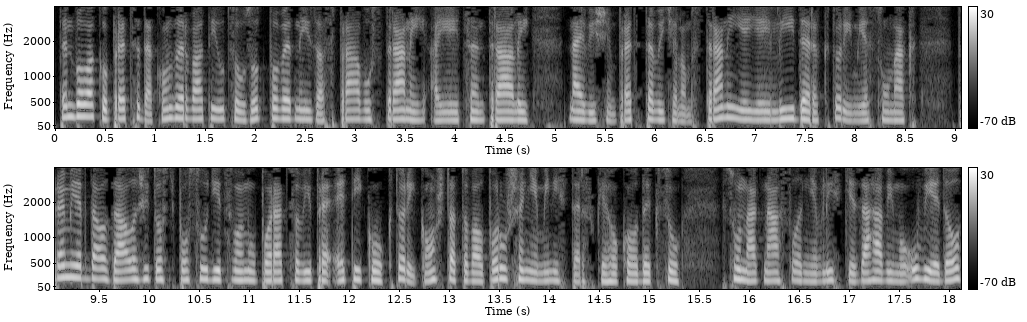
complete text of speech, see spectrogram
Ten bol ako predseda konzervatívcov zodpovedný za správu strany a jej centrály. Najvyšším predstaviteľom strany je jej líder, ktorým je Sunak. Premiér dal záležitosť posúdiť svojmu poradcovi pre etiku, ktorý konštatoval porušenie ministerského kódexu. Sunak následne v liste Zahavimu uviedol,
